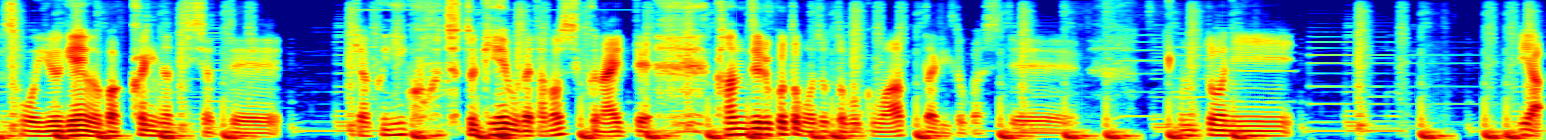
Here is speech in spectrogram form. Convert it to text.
う、そういうゲームばっかりになってきちゃって、逆にこう、ちょっとゲームが楽しくないって感じることもちょっと僕もあったりとかして、本当に、いや、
